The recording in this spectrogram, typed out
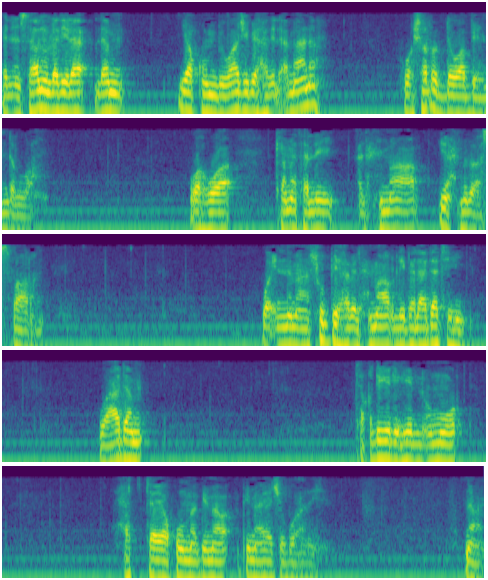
فالإنسان الذي لم يقم بواجب هذه الأمانة هو شر الدواب عند الله. وهو كمثل الحمار يحمل أسفارا. وإنما شبه بالحمار لبلادته وعدم تقديره للأمور حتى يقوم بما, بما يجب عليه. نعم.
